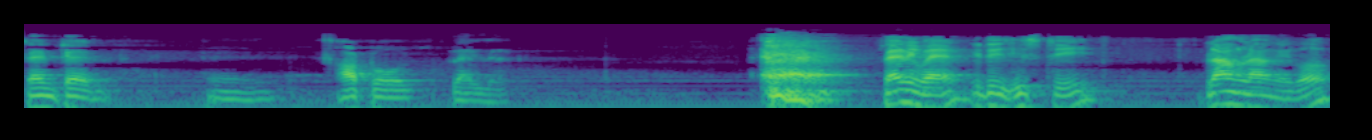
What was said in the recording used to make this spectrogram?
scented um, autos, like that. so anyway, it is history. Long, long ago,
